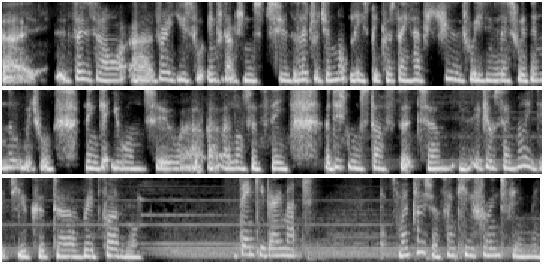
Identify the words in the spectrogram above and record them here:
uh, those are uh, very useful introductions to the literature, not least because they have huge reading lists within them, which will then get you on to uh, a, a, lot of the additional stuff that, um, if you're so minded, you could uh, read further on. Thank you very much. It's my pleasure. Thank you for interviewing me.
